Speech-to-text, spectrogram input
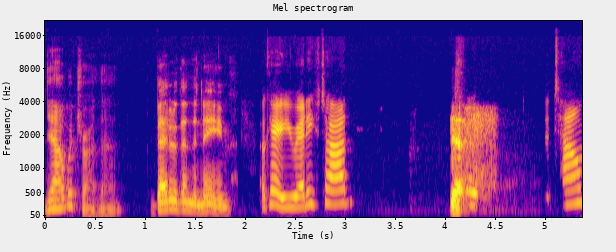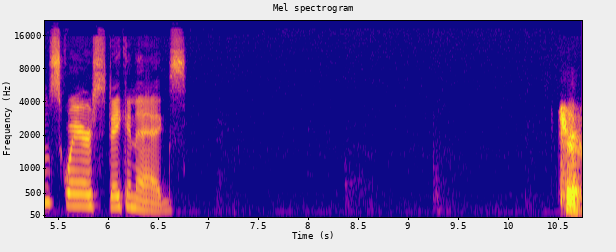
Yeah, I would try that. Better than the name. Okay, are you ready, Todd? Yes. The town square steak and eggs. True.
